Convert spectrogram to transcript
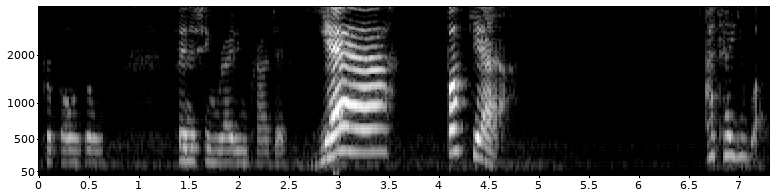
proposals finishing writing projects. Yeah! Fuck yeah! I tell you what,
